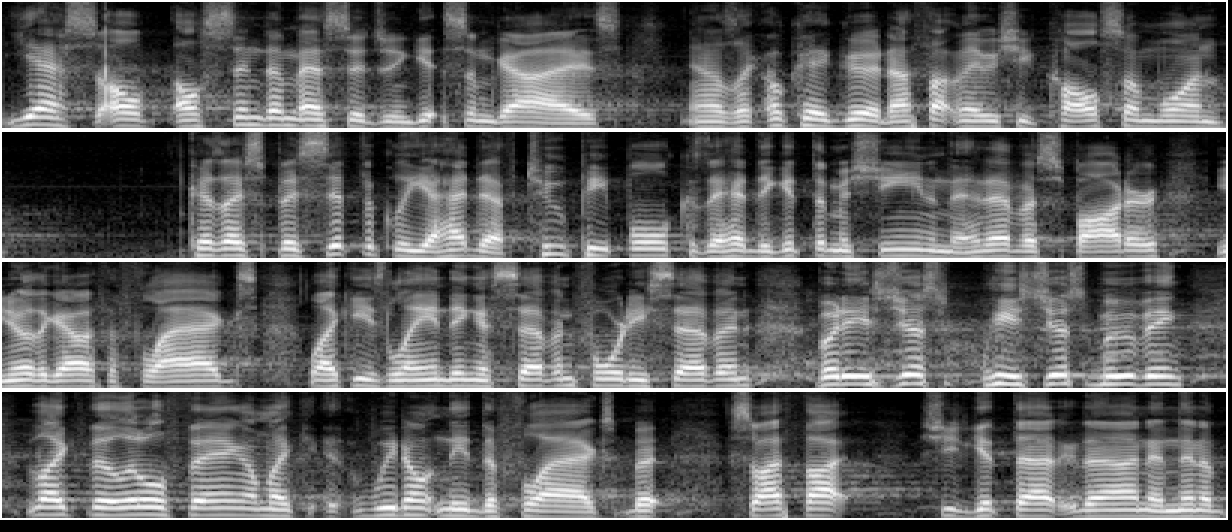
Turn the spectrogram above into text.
yes, I'll, I'll send a message and get some guys. And I was like, okay, good. And I thought maybe she'd call someone because I specifically I had to have two people because they had to get the machine and they had to have a spotter. You know the guy with the flags, like he's landing a 747, but he's just he's just moving like the little thing. I'm like, we don't need the flags, but so I thought she'd get that done, and then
